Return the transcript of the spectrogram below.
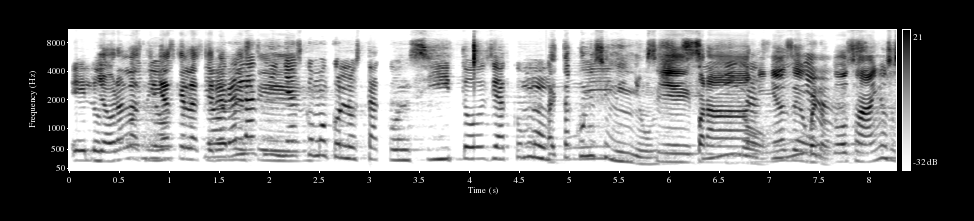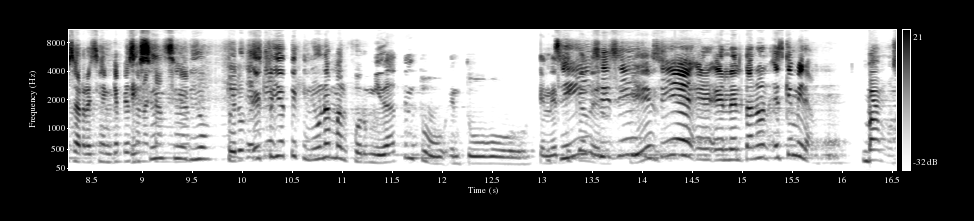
eh, los Y ahora las niñas que las y quieren ahora las vestir. niñas como con los taconcitos, ya como. Hay tacones en niños. Sí, Sí, para las niñas de niñas. dos años, o sea, recién que empiezan ¿Es a en caminar. serio? Pero es esto que- ya te genera una malformidad en tu, en tu genética sí, de sí, los sí, pies. sí, en, en el talón. Es que mira, vamos,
